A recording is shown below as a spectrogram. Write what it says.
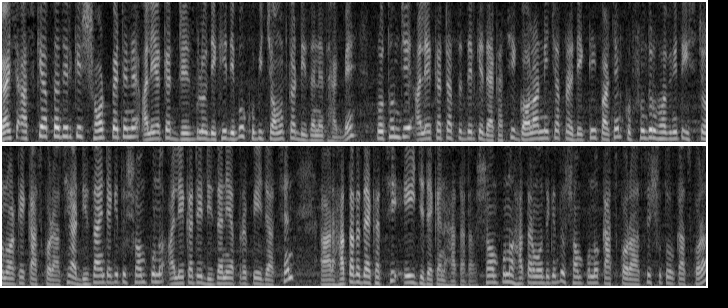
গাইস আজকে আপনাদেরকে শর্ট প্যাটার্নের আলিয়াকার ড্রেসগুলো দেখিয়ে দেবো। খুবই চমৎকার ডিজাইনে থাকবে। প্রথম যে আলিয়াকারটা আপনাদেরকে দেখাচ্ছি, গলার নিচে আপনারা দেখতেই পাচ্ছেন, খুব সুন্দরভাবে কিন্তু স্টোন ওয়ার্কে কাজ করা আছে। আর ডিজাইনটা কিন্তু সম্পূর্ণ আলিয়াকাটের ডিজাইনে আপনারা পেয়ে যাচ্ছেন। আর হাতাটা দেখাচ্ছি, এই যে দেখেন হাতাটা। সম্পূর্ণ হাতার মধ্যে কিন্তু সম্পূর্ণ কাজ করা আছে, সুতোর কাজ করা।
